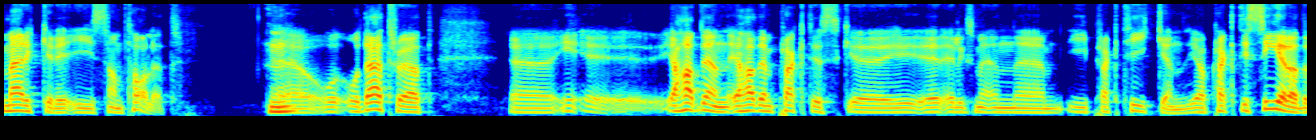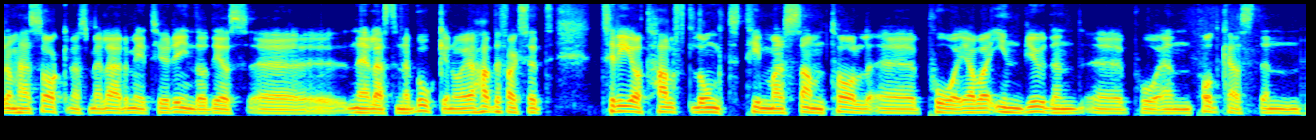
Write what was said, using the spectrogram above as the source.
märker det i samtalet. Mm. Eh, och, och, där tror jag att Eh, eh, jag, hade en, jag hade en praktisk, eh, eh liksom en, i praktiken, jag praktiserade de här sakerna som jag lärde mig i teorin, då, dels när jag läste den här boken. Och jag hade faktiskt ett tre och ett halvt långt timmars samtal på, jag var inbjuden på en podcast, en,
